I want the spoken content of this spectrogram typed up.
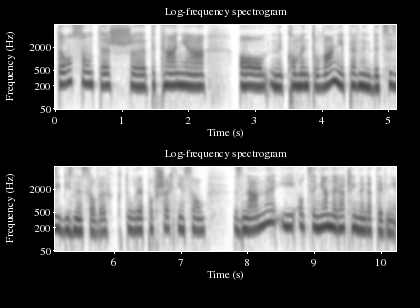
To są też e, pytania o komentowanie pewnych decyzji biznesowych, które powszechnie są znane i oceniane raczej negatywnie.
